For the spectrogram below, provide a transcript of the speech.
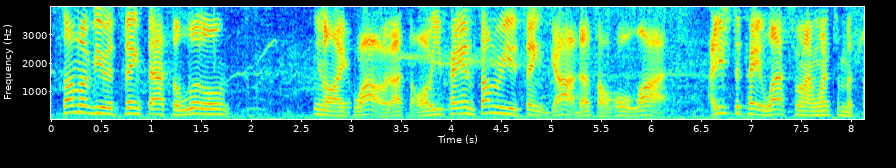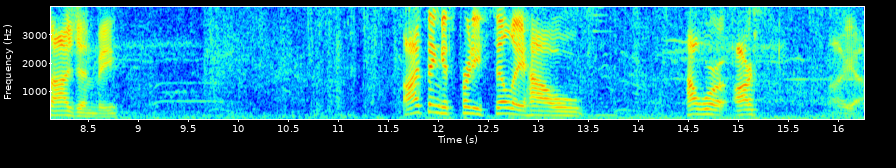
some of you would think that's a little, you know, like, wow, that's all you pay? And some of you think, God, that's a whole lot. I used to pay less when I went to Massage Envy. I think it's pretty silly how, how we're, our, oh yeah.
